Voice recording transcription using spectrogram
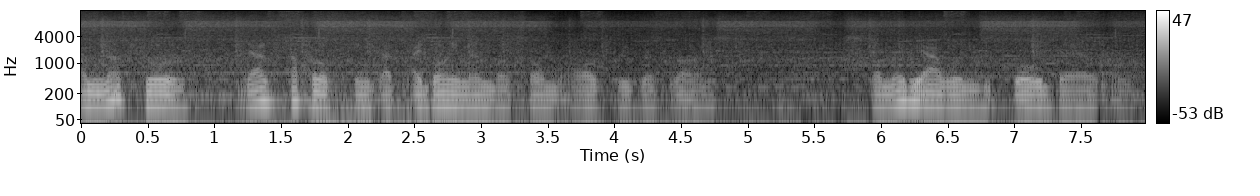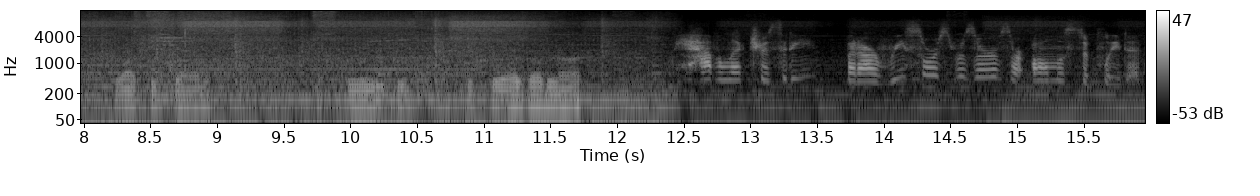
i'm not sure there are a couple of things that I don't remember from our previous runs. So maybe I will go there and watch it again. See if it was or not. We have electricity, but our resource reserves are almost depleted.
